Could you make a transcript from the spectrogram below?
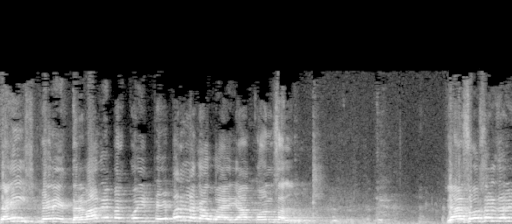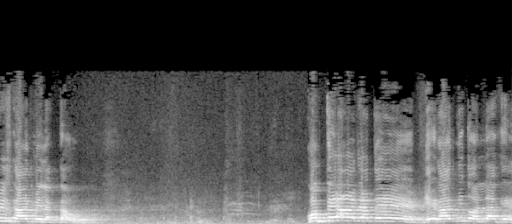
कहीं मेरे दरवाजे पर कोई पेपर लगा हुआ है या कौंसल? या सोशल सर्विस का आदमी लगता हूँ? कुत्ते आ जाते हैं। एक आदमी तो अल्लाह के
